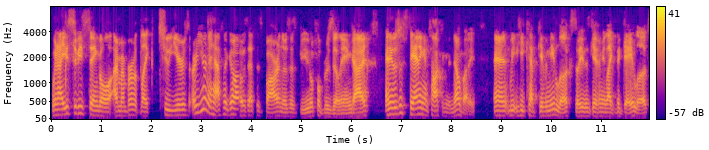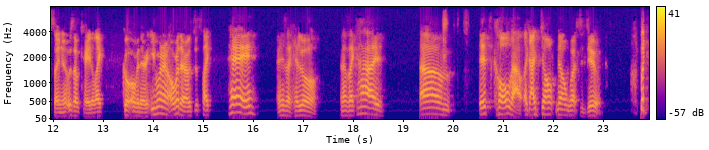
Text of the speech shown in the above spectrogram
when I used to be single. I remember like two years or a year and a half ago, I was at this bar and there was this beautiful Brazilian guy, and he was just standing and talking to nobody. And we, he kept giving me looks, so he was giving me like the gay look. So I knew it was okay to like go over there. Even when I went over there, I was just like, "Hey," and he's like, "Hello," and I was like, "Hi." Um, it's cold out. Like I don't know what to do. But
